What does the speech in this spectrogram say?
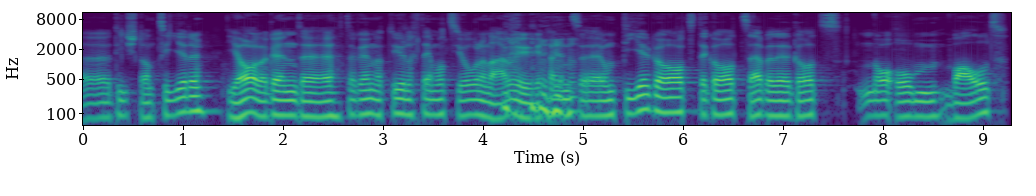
äh, distanzieren. Ja, da gehen, äh, da gehen natürlich die Emotionen auch höher. Wenn es äh, um Tier geht, dann geht es eben dann geht's noch um Wald.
